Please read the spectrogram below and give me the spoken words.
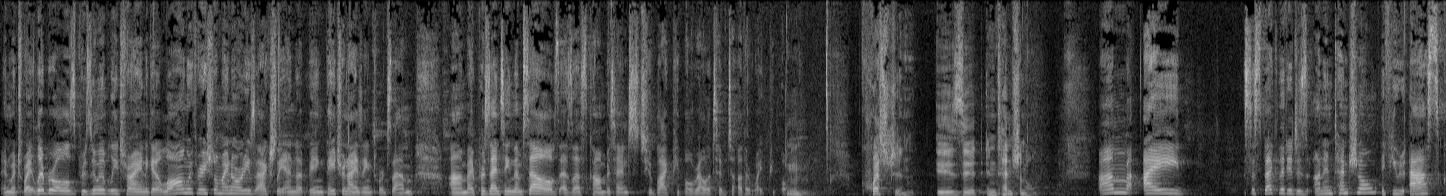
in which white liberals, presumably trying to get along with racial minorities, actually end up being patronizing towards them um, by presenting themselves as less competent to black people relative to other white people. Question Is it intentional? Um, I suspect that it is unintentional. If you ask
